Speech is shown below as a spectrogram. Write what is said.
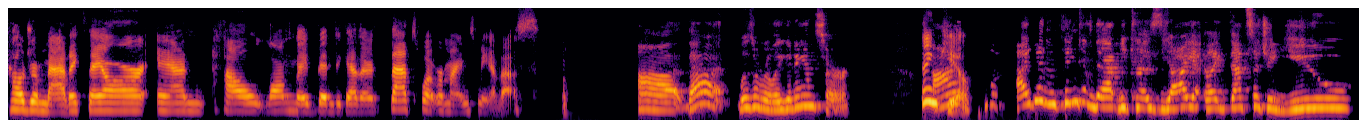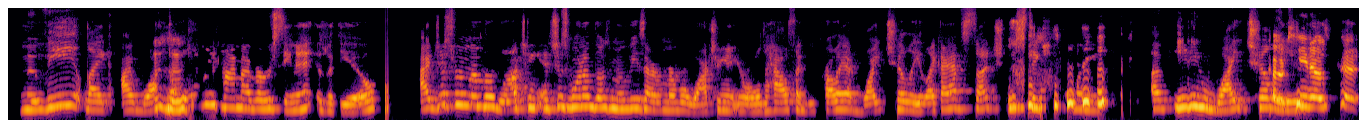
how dramatic they are and how long they've been together that's what reminds me of us Uh, that was a really good answer. thank I- you I didn't think of that because Yaya, like that's such a you movie. Like I watched Mhm. the only time I've ever seen it is with you. I just remember watching. It's just one of those movies I remember watching at your old house. Like we probably had white chili. Like I have such distinct memory of eating white chili, Totino's pi-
